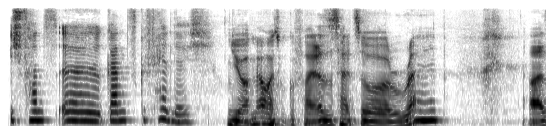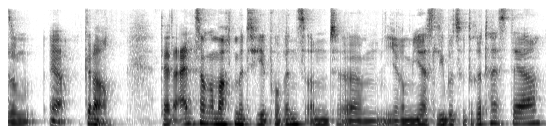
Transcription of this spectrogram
ich fand's äh, ganz gefällig. Ja, hat mir auch ganz gut gefallen. Also es ist halt so Rap. Also, ja, genau. Der hat einen Song gemacht mit hier Provinz und ähm, Jeremias Liebe zu dritt heißt der.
